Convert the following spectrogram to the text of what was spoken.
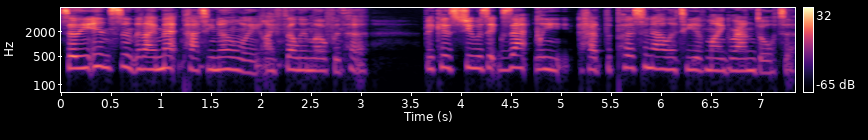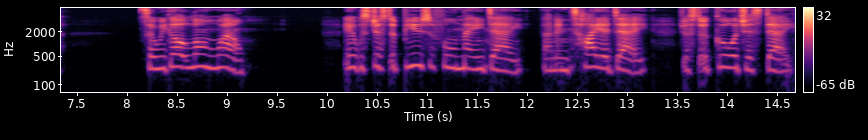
So the instant that I met Patty Nunnally, I fell in love with her, because she was exactly had the personality of my granddaughter. So we got along well. It was just a beautiful May day, that entire day, just a gorgeous day.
